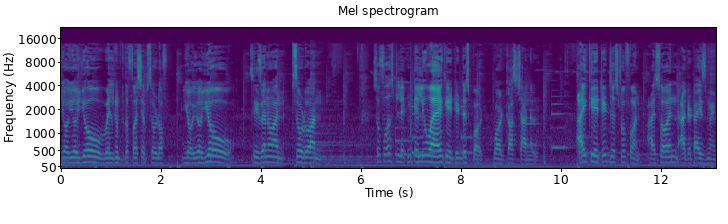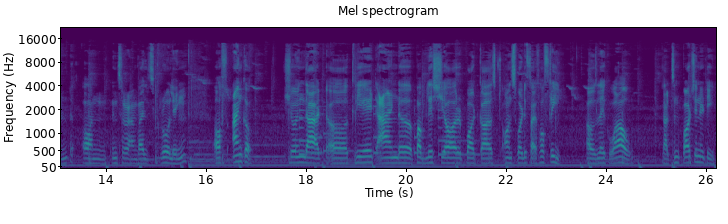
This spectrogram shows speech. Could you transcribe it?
Yo, yo, yo, welcome to the first episode of Yo, yo, yo, season 1, episode 1. So, first, let me tell you why I created this pod- podcast channel. I created just for fun. I saw an advertisement on Instagram while scrolling of Anchor showing that uh, create and uh, publish your podcast on Spotify for free. I was like, wow, that's an opportunity.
